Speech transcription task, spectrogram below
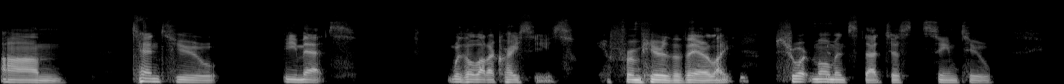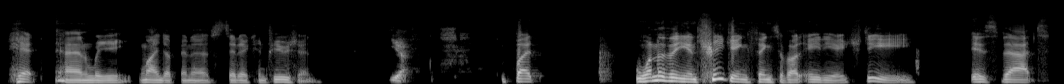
um, tend to be met with a lot of crises from here to there, like short moments that just seem to hit and we wind up in a state of confusion. Yeah. But one of the intriguing things about ADHD is that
